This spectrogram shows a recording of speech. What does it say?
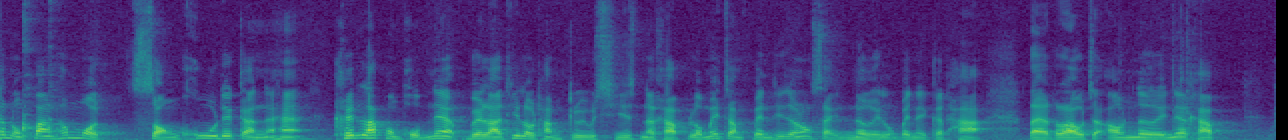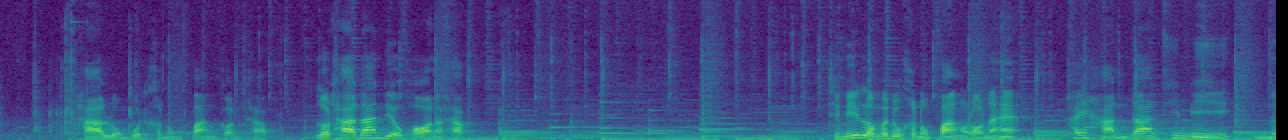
ขนมปังทั้งหมด 2 คู่ด้วยกันนะฮะ เคล็ดลับของผมเนี่ยเวลาที่เราทำกริลชีสนะครับเราไม่จำเป็นที่จะต้องใส่เนยลงไปในกระทะ แต่เราจะเอาเนยเนี่ยครับ ทาลงบนขนมปังก่อนครับเราทาด้านเดียวพอนะครับ ทีนี้เรามาดูขนมปังของเรานะฮะให้หันด้านที่มีเน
